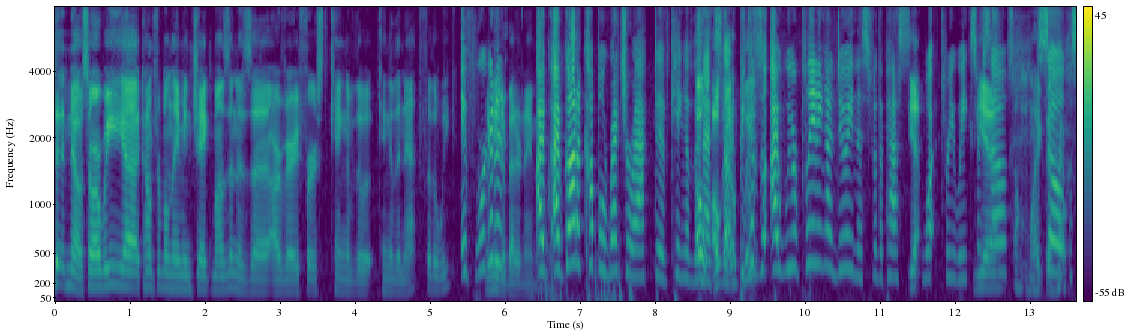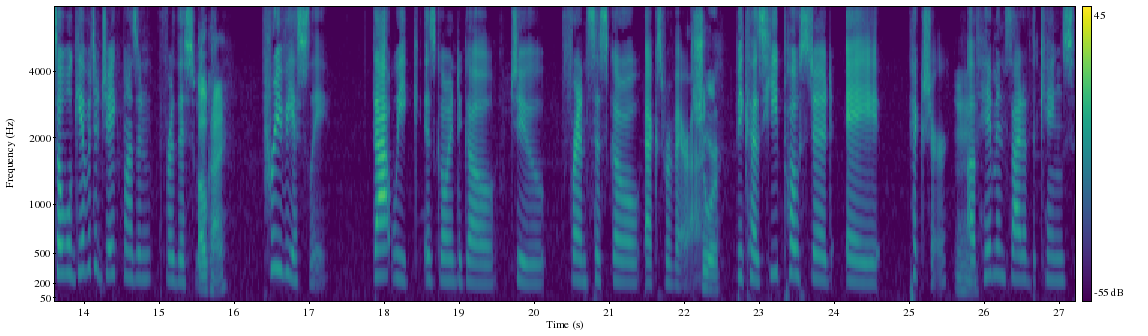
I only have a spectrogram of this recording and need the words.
no. So are we uh, comfortable naming Jake Muzzin as uh, our very first king of the king of the net for the week? If we're we gonna need a better name. I've, I've got a couple retroactive King of the Oh, Nets okay, though, because. I we were planning on doing this for the past Yeah. what three weeks or yeah, so. something like so that. so we'll give it to Jake Muzzin for this week. Okay. Previously, that week is going to go to Francisco X Rivera Sure. because he posted a picture Mhm. of him inside of the Kings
